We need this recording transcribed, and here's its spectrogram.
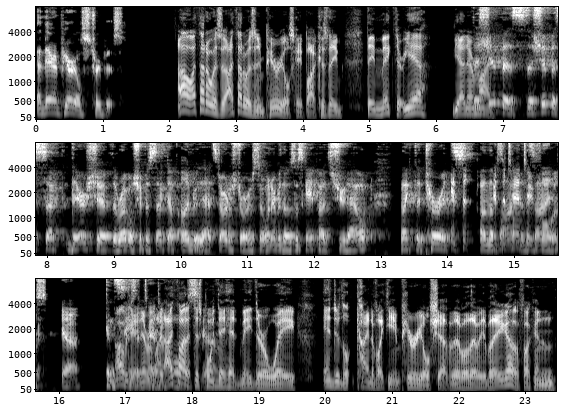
and they're Imperial's troopers. Oh, I thought it was I thought it was an Imperial escape pod because they they make their yeah yeah never the mind. ship is the ship is sucked. Their ship, the rebel ship, is sucked up under that star destroyer. So whenever those escape pods shoot out, like the turrets It's the, on the it's the bottom and Tantu side fours. Yeah. can see Okay, the never mind. Tantive I thought at Force, this yeah. point they had made their way into the kind of like the Imperial ship. Well, there, but there you go. Fucking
